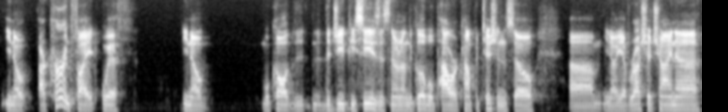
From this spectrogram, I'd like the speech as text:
you know, our current fight with you know, we'll call it the, the GPC as it's known on the global power competition. So, um, you know, you have Russia, China,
